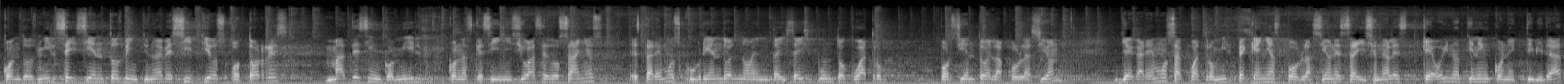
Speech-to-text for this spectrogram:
con 2.629 sitios o torres, más de 5.000 con las que se inició hace dos años, estaremos cubriendo el 96.4% de la población llegaremos a 4.000 pequeñas poblaciones adicionales que hoy no tienen conectividad,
